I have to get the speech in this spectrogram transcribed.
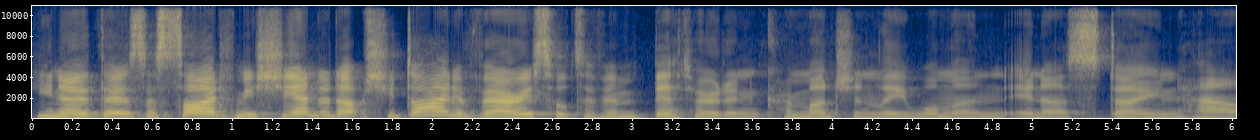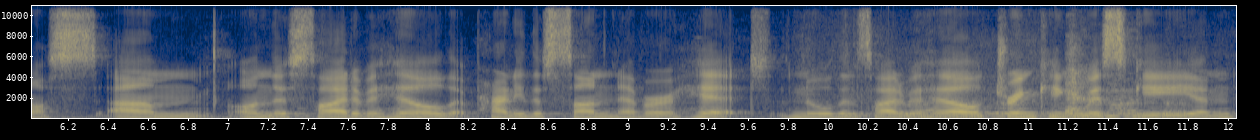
you know, there's a side of me, she ended up, she died a very sort of embittered and curmudgeonly woman in a stone house um, on the side of a hill that apparently the sun never hit, the northern side of a hill, drinking whiskey and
